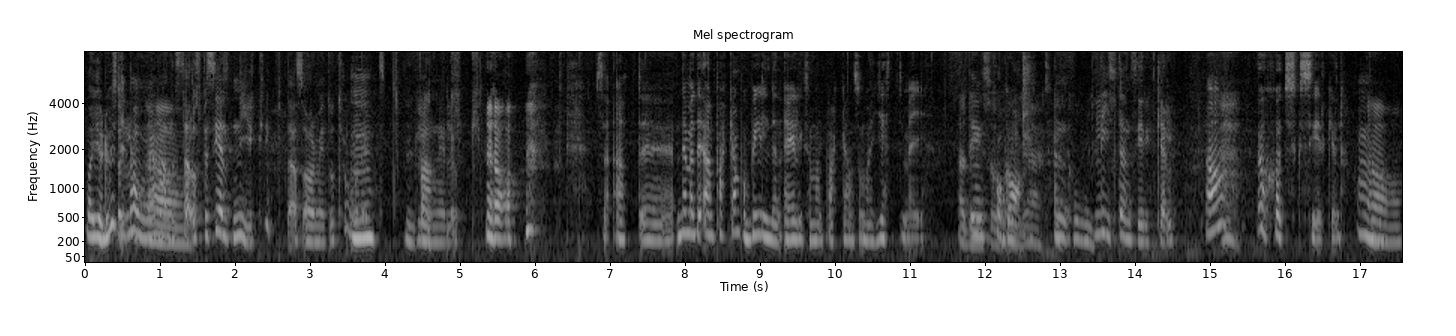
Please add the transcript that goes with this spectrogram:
vad gör du? så Typ? långa Ja. halsar. Och speciellt nyklippta så har de ju ett otroligt Mm. funny look. Ja. Så att, eh, nej men det alpackan på bilden är liksom alpackan som har gett mig. ja, det är en så garn. En coolt. liten cirkel. Ja, östgötsk cirkel Ja,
